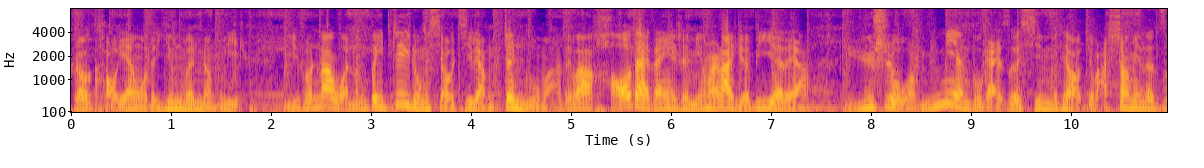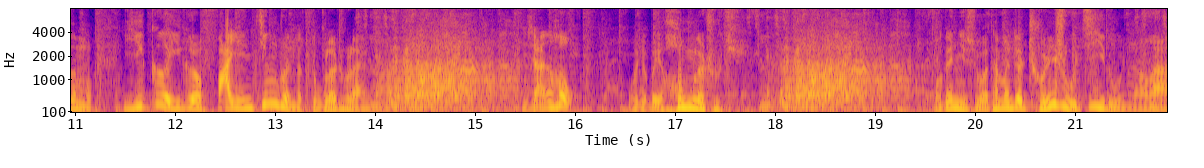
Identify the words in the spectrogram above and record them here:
说要考验我的英文能力。你说那我能被这种小伎俩镇住吗？对吧？好歹咱也是名牌大学毕业的呀。于是我面不改色心不跳，就把上面的字母一个一个发音精准的读了出来呢。然后我就被轰了出去。我跟你说，他们这纯属嫉妒，你知道吗？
